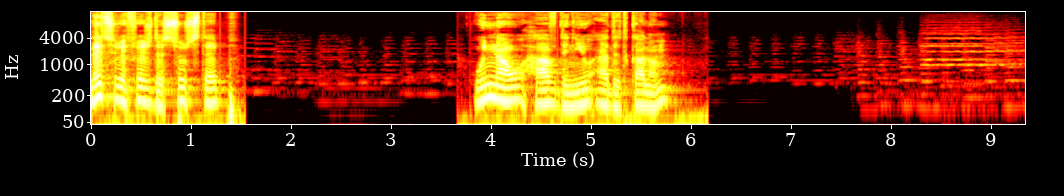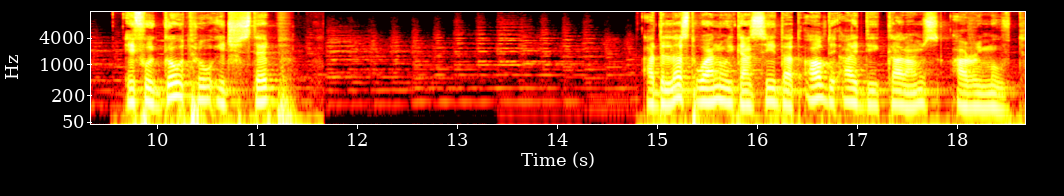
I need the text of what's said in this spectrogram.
Let's refresh the source step. We now have the new added column. If we go through each step, at the last one we can see that all the ID columns are removed.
